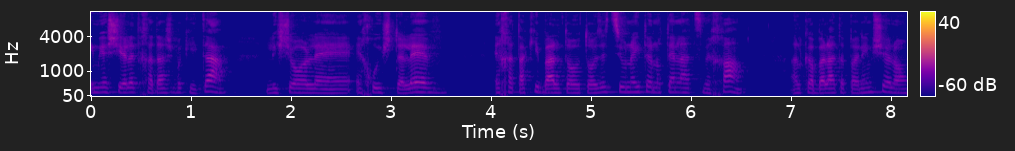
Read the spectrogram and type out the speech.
אם יש ילד חדש בכיתה, לשאול איך הוא השתלב, איך אתה קיבלת אותו, איזה ציון היית נותן לעצמך על קבלת הפנים שלו.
